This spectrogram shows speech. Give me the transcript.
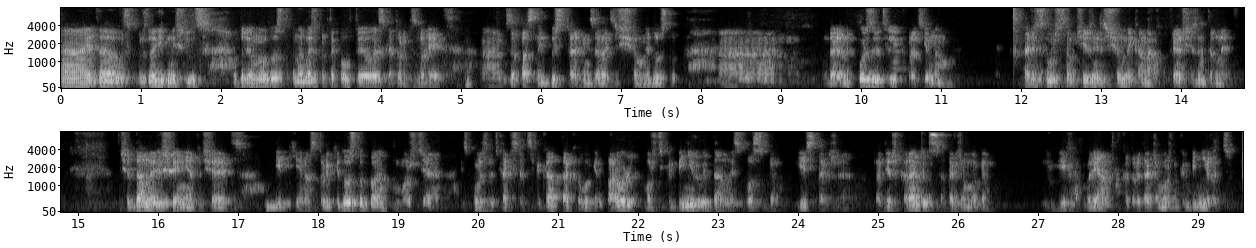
А, это высокопроизводительный шлюз удаленного доступа на базе протокола TLS, который позволяет а, безопасно и быстро организовать защищенный доступ удаленных пользователей к оперативным ресурсам через незащищенный канал, например, через интернет. Значит, данное решение отличает гибкие настройки доступа. Вы можете использовать как сертификат, так и логин-пароль. Можете комбинировать данные способы. Есть также поддержка радиуса, а также много других вариантов, которые также можно комбинировать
